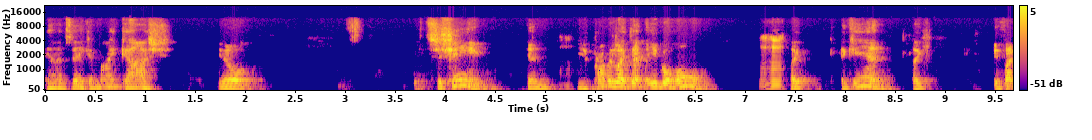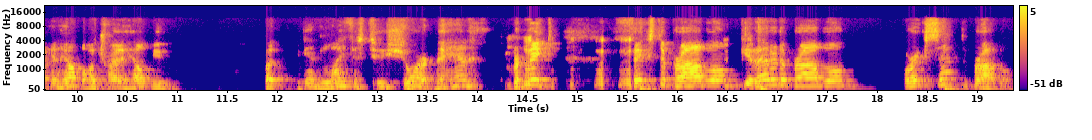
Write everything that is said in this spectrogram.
And I'm thinking, my gosh, you know, it's a shame. And you probably like that when you go home. Mm-hmm. Like, again, like if I can help, I'll try to help you. But again, life is too short, man. Right? Fix the problem, get out of the problem, or accept the problem.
